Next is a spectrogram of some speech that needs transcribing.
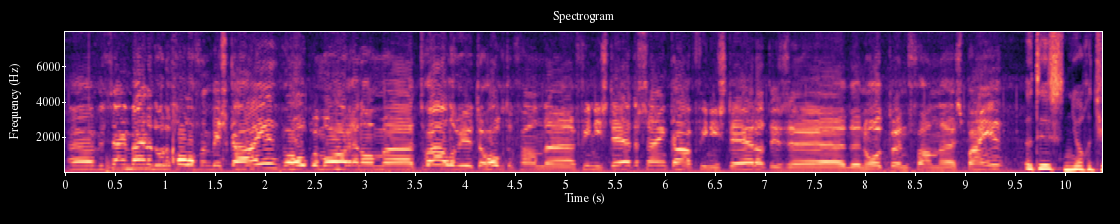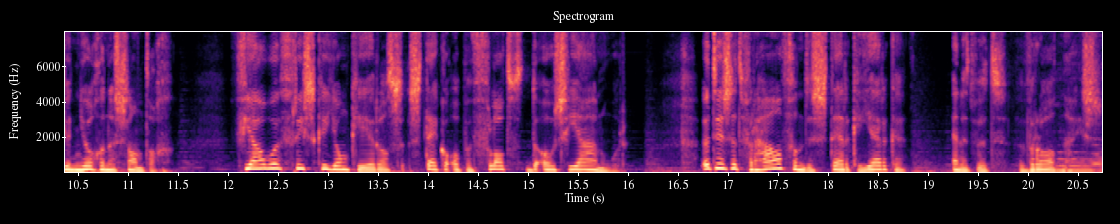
Eh, we zijn bijna door de golf in Biscayen. We hopen morgen om eh 12 uur ter hoogte van uh, Finisterre te zijn. Kaap Finisterre, dat is eh, de noordpunt van eh, Spanje. Het is 1979. Fjouwe Frieske jongkerels steken op een vlot de oceaan oer. Het is het verhaal van de sterke jerken en het wordt wraadnijs.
